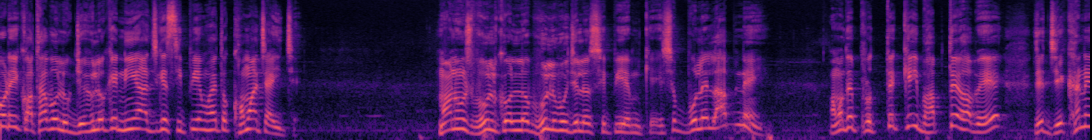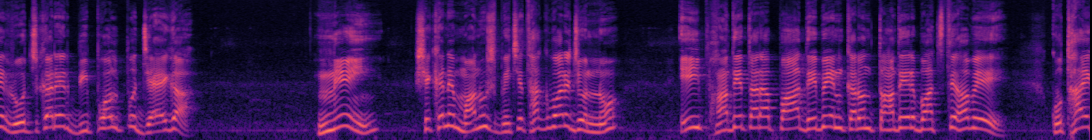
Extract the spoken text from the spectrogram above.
বড়ই কথা বলুক, যেগুলোকে নিয়ে আজকে সিপিএম হয়তো ক্ষমা চাইছে, মানুষ ভুল করল, ভুল বুঝলো সিপিএমকে, এসব বলে লাভ নেই। আমাদের প্রত্যেককেই ভাবতে হবে যে যেখানে রোজগারের বিকল্প জায়গা নেই, সেখানে মানুষ বেঁচে থাকবার জন্য এই ফাঁদে তারা পা দেবেন, কারণ তাদের বাঁচতে হবে। কোথায়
